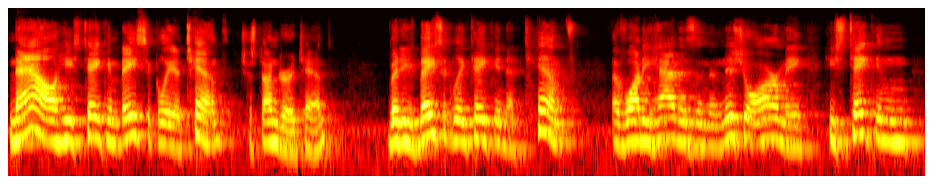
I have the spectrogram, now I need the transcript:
Now he's taken basically a tenth, just under a tenth, but he's basically taken a tenth of what he had as an initial army. He's taken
